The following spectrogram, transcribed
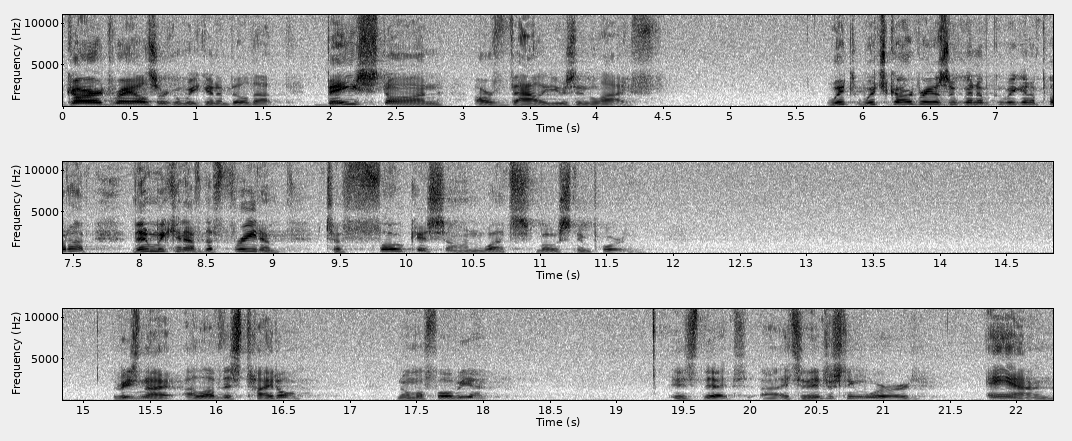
guardrails are we going to build up? Based on our values in life. Which, which guardrails are we going, to, put up? Then we can have the freedom to focus on what's most important. The reason I, I love this title, nomophobia, is that uh, it's an interesting word, and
